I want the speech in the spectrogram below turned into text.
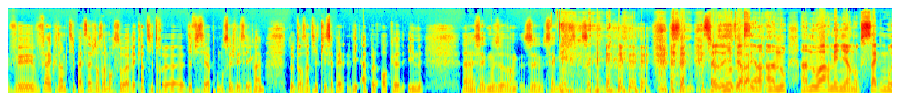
vais vous faire écouter un petit passage dans un morceau avec un titre euh, difficile à prononcer. Je vais essayer quand même. Donc, dans un titre qui s'appelle The Apple Orchard in ah, Sagmozovang. Sagmo- Sag- Chers auditeurs, c'est un, un nom, un nom arménien, donc Sagmo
